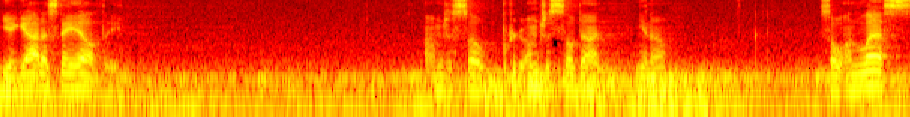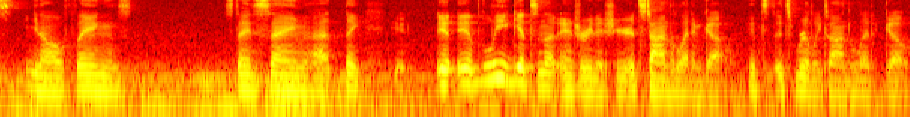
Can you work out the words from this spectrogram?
you gotta stay healthy. I'm just so I'm just so done, you know. So unless you know things stay the same, I think if, Lee gets another injury this year, it's time to let him go. It's it's really time to let it go.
